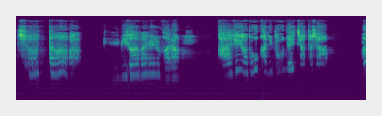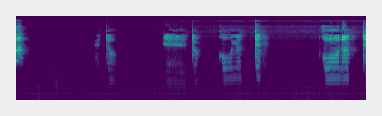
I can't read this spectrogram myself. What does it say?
ちょっと、君が暴れるから、鍵がどうかに飛んでいっちゃったじゃん。あえっと、えっと、こうやって、こうなって、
